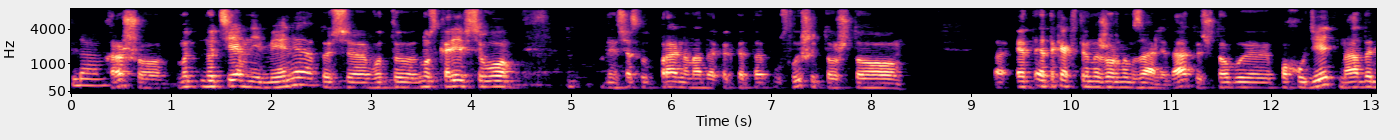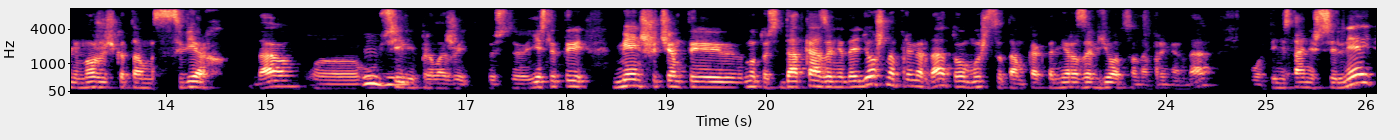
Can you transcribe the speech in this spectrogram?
Да. Хорошо. Но, но тем не менее, то есть, э, вот, э, ну, скорее всего, блин, сейчас вот правильно надо как-то это услышать, то, что э, это, это как в тренажерном зале, да, то есть, чтобы похудеть, надо немножечко там сверх, да, mm-hmm. усилий приложить. То есть, э, если ты меньше, чем ты, ну, то есть до отказа не дойдешь, например, да, то мышца там как-то не разовьется, например, да, вот, ты не станешь сильней.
